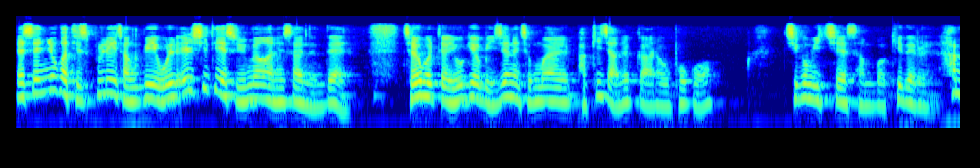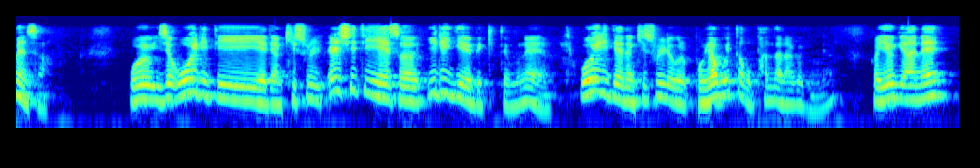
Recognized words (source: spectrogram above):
SNU가 디스플레이 장비 원래 LCD에서 유명한 회사였는데 제가 볼 때는 이 기업이 이제는 정말 바뀌지 않을까라고 보고 지금 위치에서 한번 기대를 하면서 이제 OLED에 대한 기술 LCD에서 1위 기업이기 때문에 OLED에 대한 기술력을 보유하고 있다고 판단하거든요. 그러니까 여기 안에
